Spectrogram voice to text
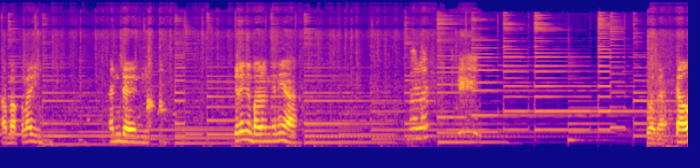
Kabaklay. And then, kailan yung balon ganiya? Balot. Wala. Ikaw?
